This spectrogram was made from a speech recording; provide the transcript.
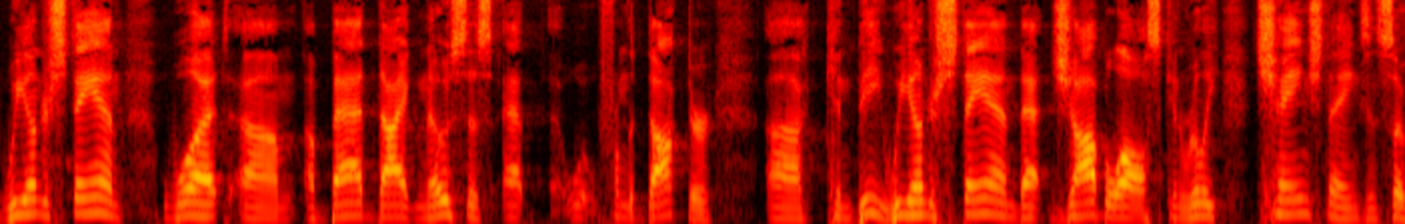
We understand what um, a bad diagnosis at from the doctor uh, can be. We understand that job loss can really change things, and so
